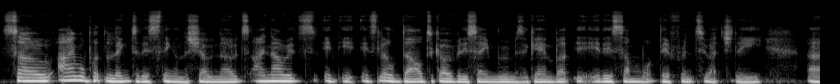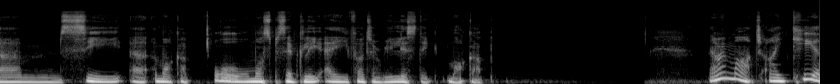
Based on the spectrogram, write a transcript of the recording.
So I will put the link to this thing on the show notes. I know it's it, it, it's a little dull to go over the same rumors again, but it, it is somewhat different to actually um, see uh, a mock-up, or more specifically, a photorealistic mock-up. Now, in March, IKEA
